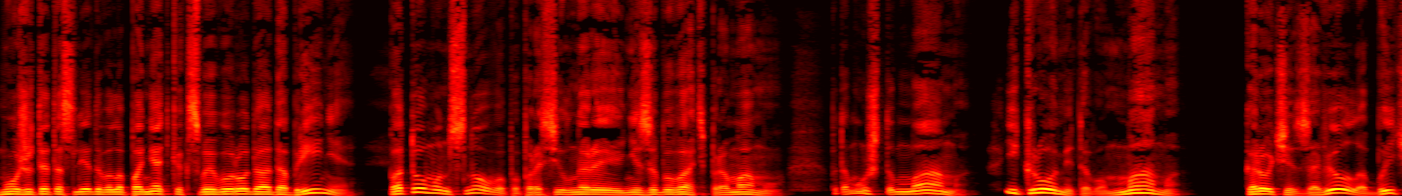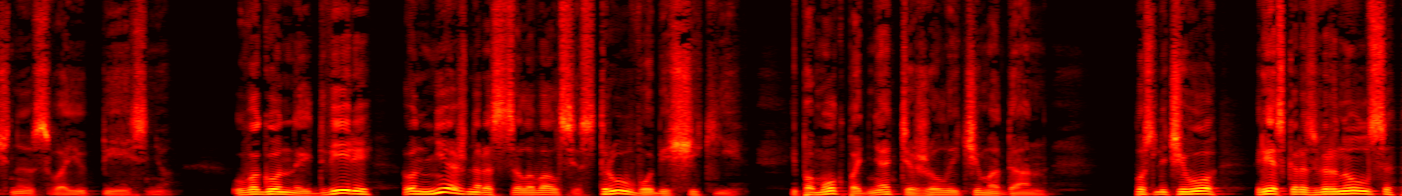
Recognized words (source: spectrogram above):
Может, это следовало понять как своего рода одобрение? Потом он снова попросил Нерея не забывать про маму, потому что мама, и кроме того, мама, короче, завел обычную свою песню. У вагонной двери он нежно расцеловал сестру в обе щеки и помог поднять тяжелый чемодан, после чего резко развернулся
